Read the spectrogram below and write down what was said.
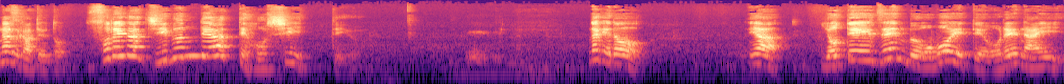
なぜかというとそれが自分であってほしいっていう。だけどいや予定全部覚えておれない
